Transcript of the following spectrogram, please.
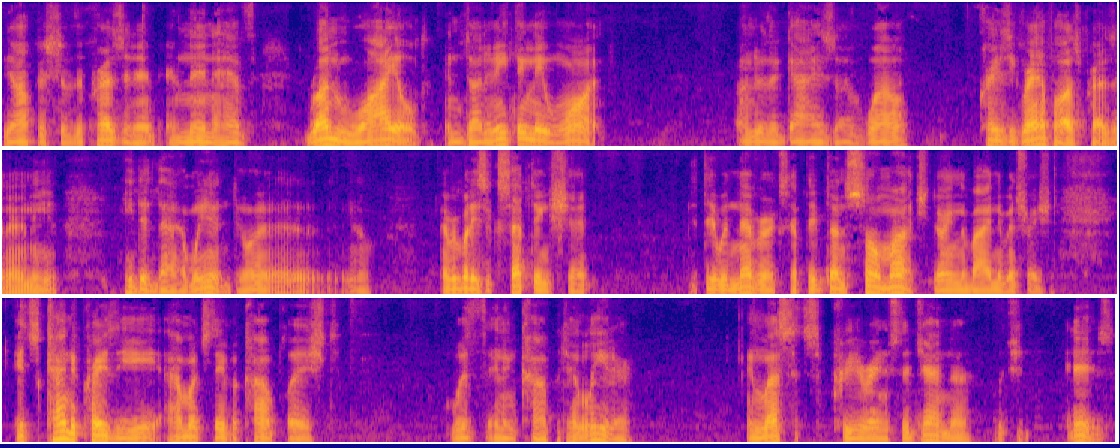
the office of the president and then have run wild and done anything they want under the guise of, well, crazy grandpa's president. And he, he did that. We didn't do it. Uh, you know, everybody's accepting shit that they would never accept. They've done so much during the Biden administration. It's kind of crazy how much they've accomplished with an incompetent leader, unless it's a prearranged agenda, which it is.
